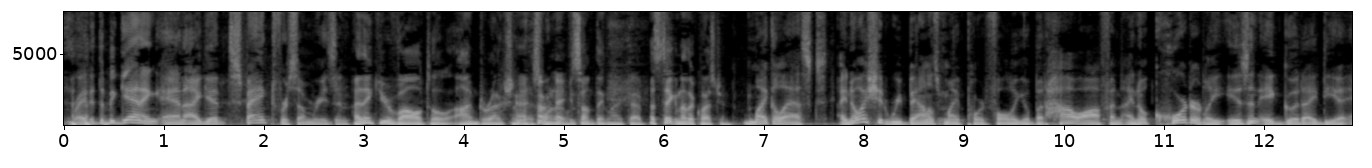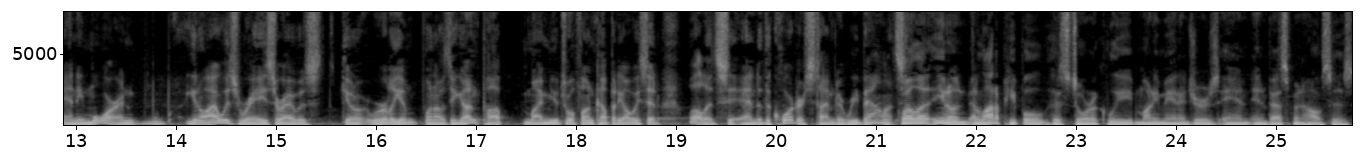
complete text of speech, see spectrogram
right at the beginning and I get spanked for some reason. I think you're volatile. I'm directionless. one Something like that. Let's take another question. Michael asks, I know I should rebalance my portfolio, but how often? I know quarterly isn't a good idea anymore. And, you know, I was raised, or I was, you know, early in, when I was a young pup, my mutual fund company always said, well, it's the end of the quarter. It's time to rebalance. Well, uh, you know, a lot of people historically, money managers and investment houses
